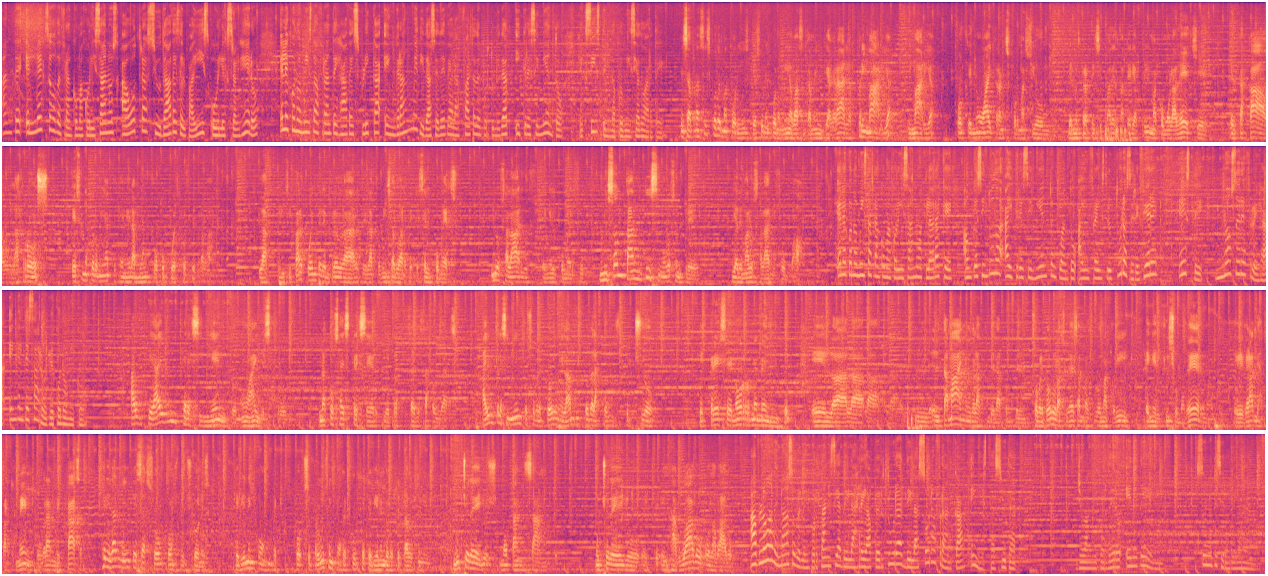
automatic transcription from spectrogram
Ante el éxodo de franco-macorizanos a otras ciudades del país o el extranjero, el economista Fran Tejada explica en gran medida se debe a la falta de oportunidad y crecimiento que existe en la provincia de Duarte. En San Francisco de Macorís, que es una economía básicamente agraria, primaria, primaria, porque no hay transformación de nuestras principales materias primas como la leche, el cacao, el arroz, es una economía que genera muy pocos puestos de trabajo la principal fuente de empleo de la provincia de Duarte es el comercio. Y los salarios en el comercio ni son tantísimos los empleos y además los salarios son bajos. El economista Franco Macorizano aclara que, aunque sin duda hay crecimiento en cuanto a infraestructura se refiere, este no se refleja en el desarrollo económico. Aunque hay un crecimiento, no hay desarrollo. Una cosa es crecer y otra cosa es desarrollarse. Hay un crecimiento sobre todo en el ámbito de la construcción que crece enormemente eh, el tamaño de la, sobre todo la ciudad de San Francisco de Macorís en edificios modernos, eh, grandes apartamentos, grandes casas. Generalmente esas son construcciones que vienen con, se producen con recursos que vienen de los Estados Unidos. Muchos de ellos no tan sanos mucho de ello este, enjaguado o lavado. Habló además sobre la importancia de la reapertura de la zona franca en esta ciudad. Giovanni Cordero, NTN, su noticiero regional.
